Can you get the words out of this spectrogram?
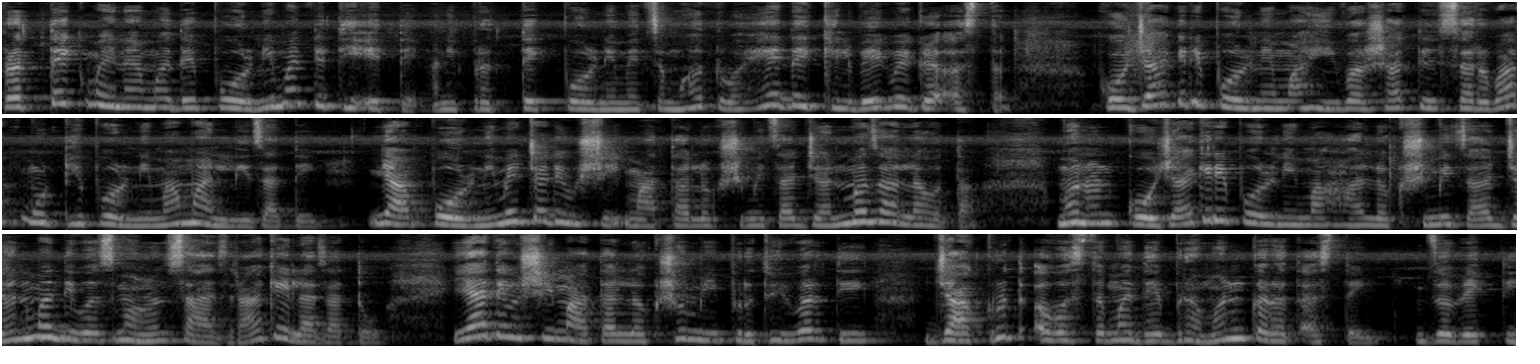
प्रत्येक महिन्यामध्ये पौर्णिमा तिथी येते आणि प्रत्येक पौर्णिमेचं महत्त्व हे देखील वेगवेगळं असतं. कोजागिरी पौर्णिमा ही वर्षातील सर्वात मोठी पौर्णिमा मानली जाते. या पौर्णिमेच्या दिवशी माता लक्ष्मीचा जन्म झाला होता. म्हणून कोजागिरी पौर्णिमा हा लक्ष्मीचा जन्मदिवस म्हणून साजरा केला जातो. या दिवशी माता लक्ष्मी पृथ्वीवरती जागृत अवस्थेमध्ये भ्रमण करत असते. जो व्यक्ती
